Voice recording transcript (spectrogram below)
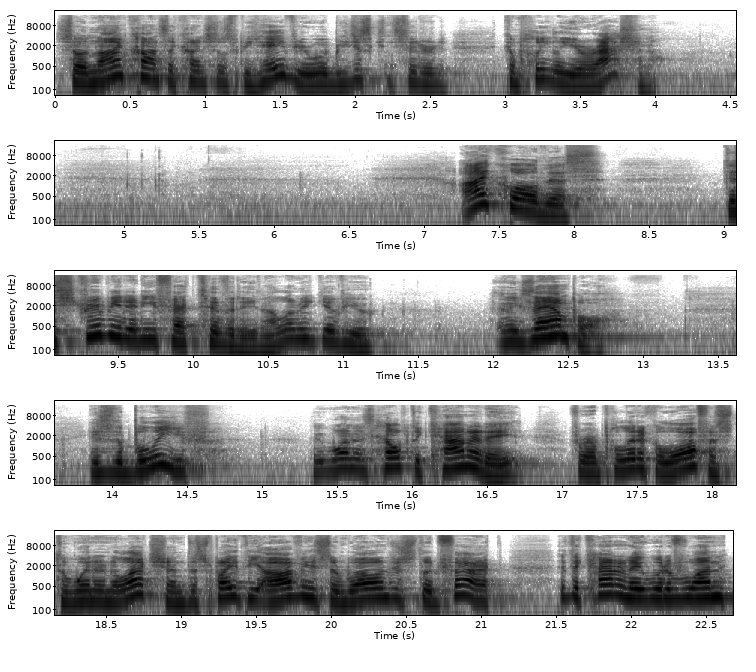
So non-consequentialist behavior would be just considered completely irrational. I call this distributed effectivity. Now let me give you an example. Is the belief that one has helped a candidate for a political office to win an election despite the obvious and well understood fact that the candidate would have won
